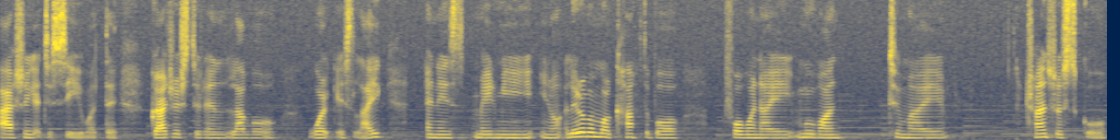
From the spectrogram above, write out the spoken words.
I actually get to see what the graduate student level work is like and it's made me you know a little bit more comfortable for when I move on to my transfer school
